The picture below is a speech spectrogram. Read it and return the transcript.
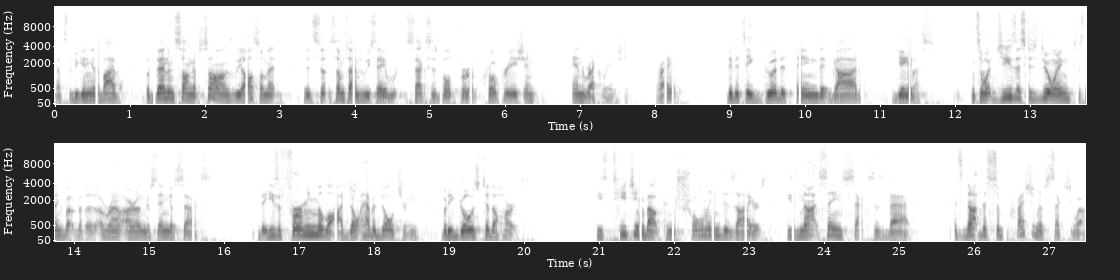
That's the beginning of the Bible. But then in Song of Songs, we also met, it's, sometimes we say sex is both for procreation and recreation, right? That it's a good thing that God gave us. And so what Jesus is doing, just think about around our understanding of sex, that he's affirming the law, don't have adultery, but he goes to the heart. He's teaching about controlling desires. He's not saying sex is bad. It's not the suppression of sexuality.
